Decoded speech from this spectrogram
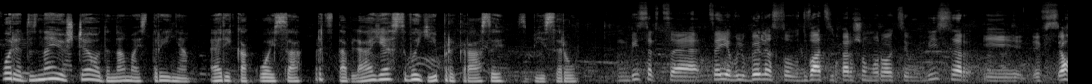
Поряд з нею ще одна майстриня Еріка Койса представляє свої прикраси з бісеру. Бісер це, це я влюбилася в 21-му році в бісер і, і все.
